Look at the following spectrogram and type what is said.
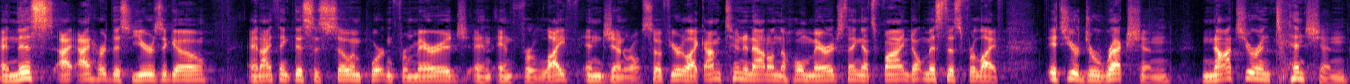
And this, I, I heard this years ago, and I think this is so important for marriage and, and for life in general. So if you're like, I'm tuning out on the whole marriage thing, that's fine. Don't miss this for life. It's your direction, not your intention,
